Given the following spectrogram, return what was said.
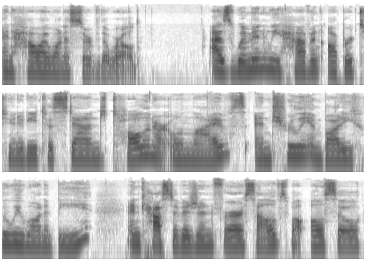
and how I want to serve the world. As women, we have an opportunity to stand tall in our own lives and truly embody who we want to be and cast a vision for ourselves while also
